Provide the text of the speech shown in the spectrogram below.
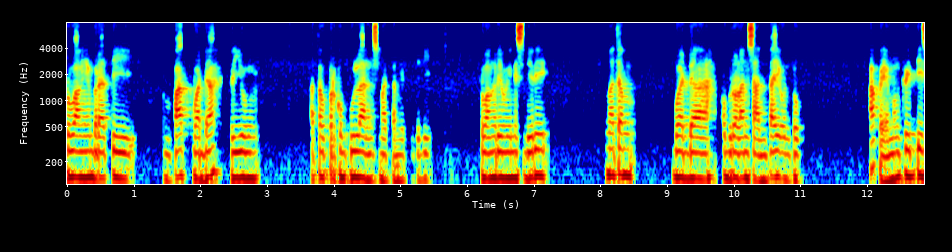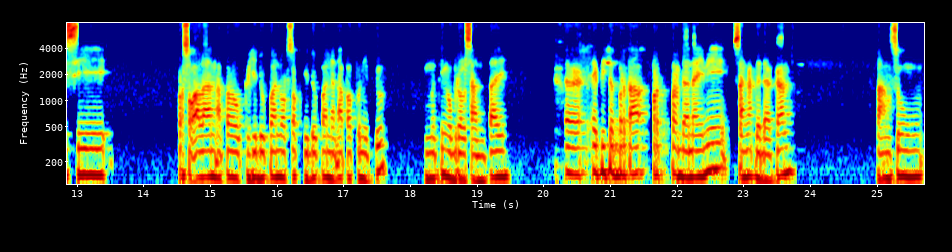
ruang yang berarti tempat, wadah, riung atau perkumpulan semacam itu. Jadi ruang riung ini sendiri semacam wadah obrolan santai untuk apa ya mengkritisi persoalan atau kehidupan workshop kehidupan dan apa pun itu. Yang penting ngobrol santai. Eh, episode pertama perdana ini sangat dadakan. Langsung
